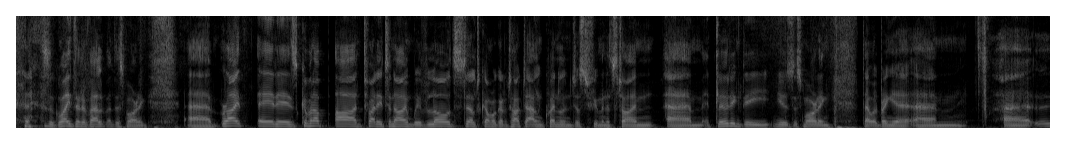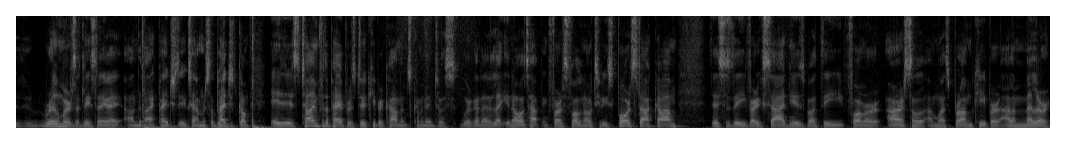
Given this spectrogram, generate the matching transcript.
this is quite the development this morning. Um, right, it is coming up on 20 to 9. We've loads still to come. We're going to talk to Alan Quinlan in just a few minutes' time, um, including the news this morning that will bring you um, uh, rumours, at least anyway, on the back page of the Examiner. So plenty to come. It is time for the papers. Do keep your comments coming into us. We're going to let you know what's happening first of all on OTBSports.com. This is the very sad news about the former Arsenal and West Brom keeper Alan Miller,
